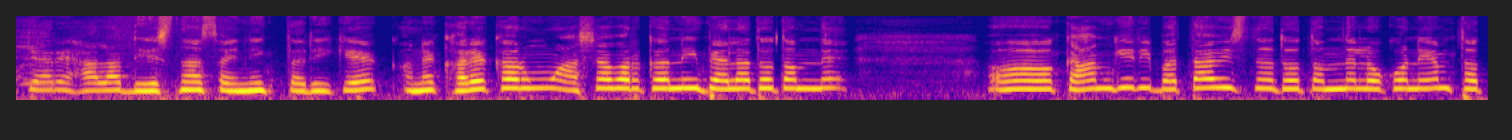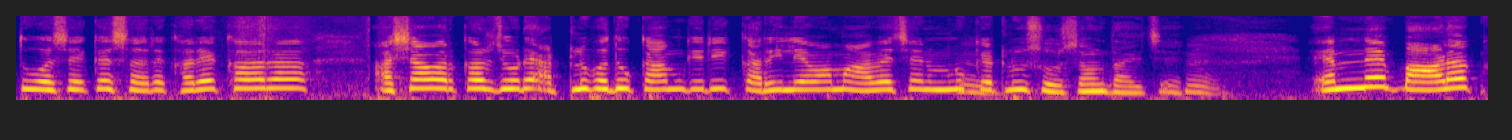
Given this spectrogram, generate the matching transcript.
અત્યારે હાલ આ દેશના સૈનિક તરીકે, અને ખરેખર હું આશા વર્કરની પહેલાં તો તમને કામગીરી બતાવીશ ને તો તમને લોકોને એમ થતું હશે કે સર ખરેખર આશા વર્કર જોડે આટલું બધું કામગીરી કરી લેવામાં આવે છે એમનું કેટલું શોષણ થાય છે. એમને બાળક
